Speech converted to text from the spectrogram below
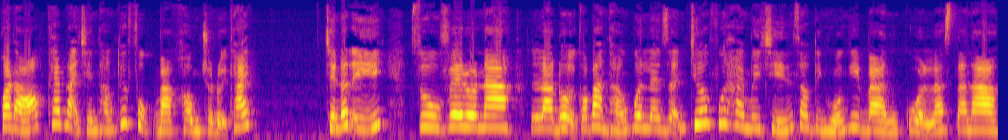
qua đó khép lại chiến thắng thuyết phục 3-0 cho đội khách. Trên đất Ý, dù Verona là đội có bàn thắng vươn lên dẫn trước phút 29 sau tình huống ghi bàn của Lastana,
